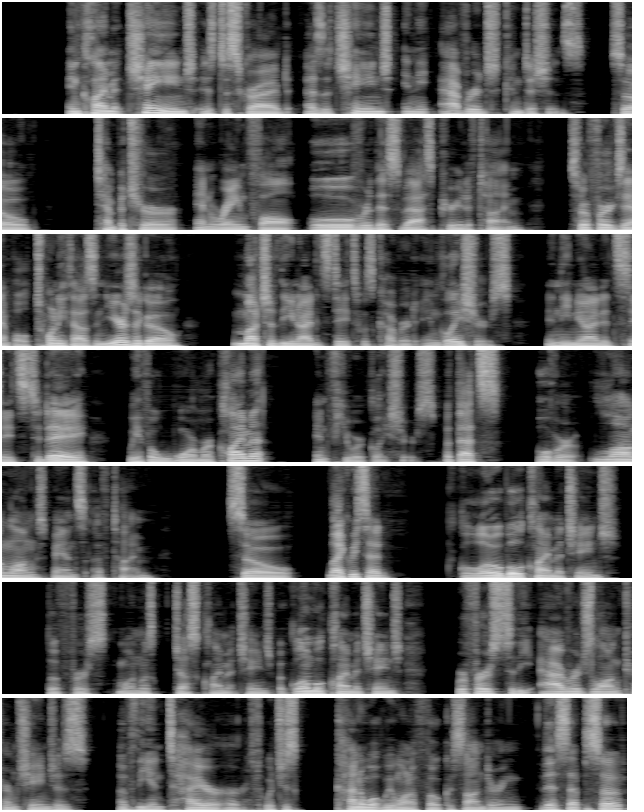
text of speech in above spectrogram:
And climate change is described as a change in the average conditions. So temperature and rainfall over this vast period of time. So, for example, 20,000 years ago, much of the United States was covered in glaciers. In the United States today, we have a warmer climate and fewer glaciers, but that's over long, long spans of time. So, like we said, global climate change, the first one was just climate change, but global climate change refers to the average long term changes of the entire Earth, which is kind of what we want to focus on during this episode.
